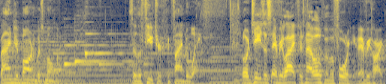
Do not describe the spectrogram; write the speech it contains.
Find your Barnabas moment so the future can find a way. Lord Jesus, every life is now open before you, every heart.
